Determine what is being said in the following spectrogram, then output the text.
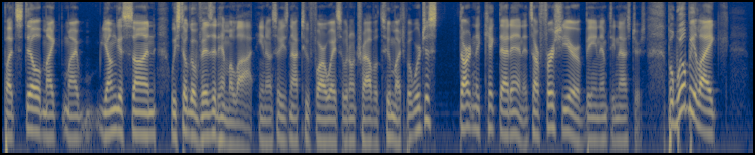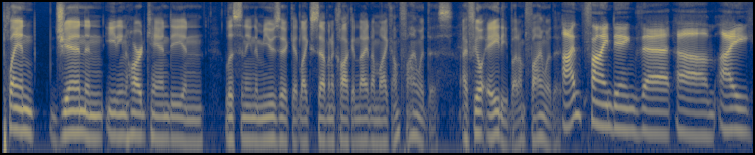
but still, my my youngest son, we still go visit him a lot. You know, so he's not too far away, so we don't travel too much. But we're just starting to kick that in. It's our first year of being empty nesters, but we'll be like playing gin and eating hard candy and listening to music at like seven o'clock at night. And I'm like, I'm fine with this. I feel 80, but I'm fine with it. I'm finding that um, I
